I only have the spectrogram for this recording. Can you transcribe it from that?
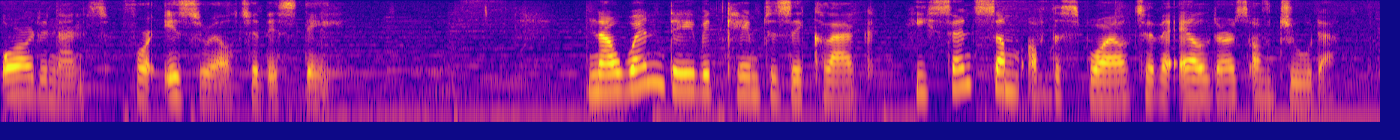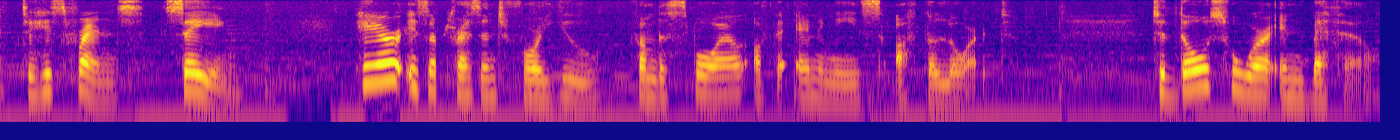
ordinance for Israel to this day. Now, when David came to Ziklag, he sent some of the spoil to the elders of Judah, to his friends, saying, Here is a present for you from the spoil of the enemies of the Lord. To those who were in Bethel,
